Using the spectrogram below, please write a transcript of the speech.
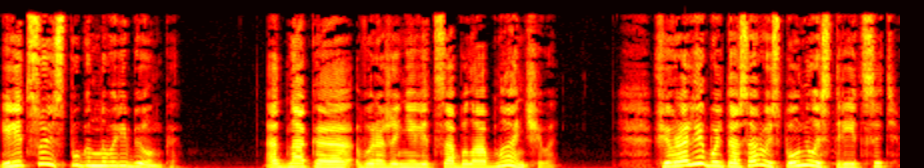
и лицо испуганного ребенка. Однако выражение лица было обманчиво. В феврале Бальтасару исполнилось тридцать.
